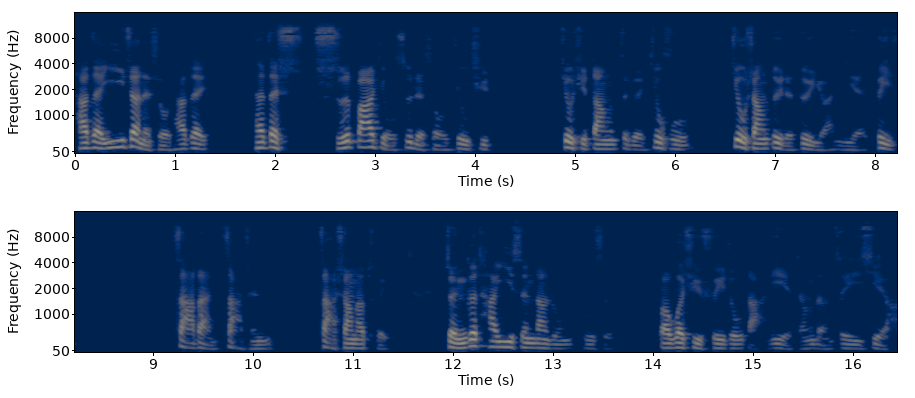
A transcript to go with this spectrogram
他在一战的时候，他在。他在十十八九岁的时候就去，就去当这个救护救伤队的队员，也被炸弹炸成炸伤了腿。整个他一生当中都是，包括去非洲打猎等等这一些哈。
